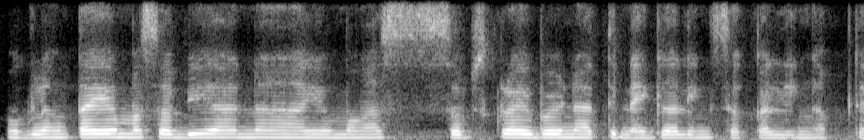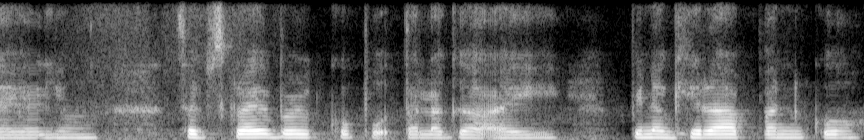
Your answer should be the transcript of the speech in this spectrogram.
Huwag lang tayo masabihan na yung mga subscriber natin ay galing sa kalingap dahil yung subscriber ko po talaga ay pinaghirapan ko.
